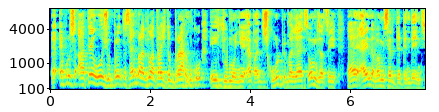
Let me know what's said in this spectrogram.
É, é por isso, até hoje o preto sempre andou atrás do branco e do monhe. É, desculpe, mas é, somos assim. É, ainda vamos ser dependentes.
